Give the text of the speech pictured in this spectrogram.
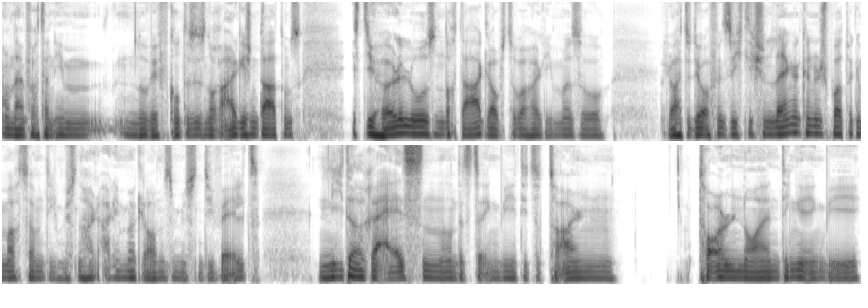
Und einfach dann eben, nur aufgrund dieses neuralgischen Datums, ist die Hölle los. Und auch da glaubst du aber halt immer so, Leute, die offensichtlich schon länger keinen Sport mehr gemacht haben, die müssen halt alle immer glauben, sie müssen die Welt niederreißen und jetzt irgendwie die totalen, tollen neuen Dinge irgendwie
